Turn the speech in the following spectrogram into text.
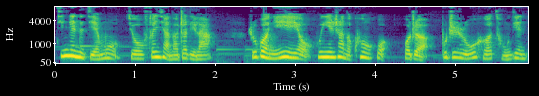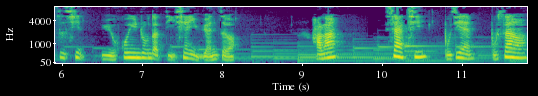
今天的节目就分享到这里啦。如果您也有婚姻上的困惑，或者不知如何重建自信与婚姻中的底线与原则，好啦，下期不见不散哦。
